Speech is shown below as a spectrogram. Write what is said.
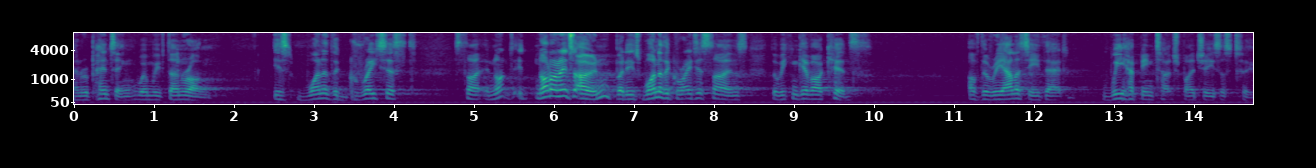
and repenting when we've done wrong is one of the greatest signs, not, not on its own, but is one of the greatest signs that we can give our kids of the reality that we have been touched by Jesus too.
